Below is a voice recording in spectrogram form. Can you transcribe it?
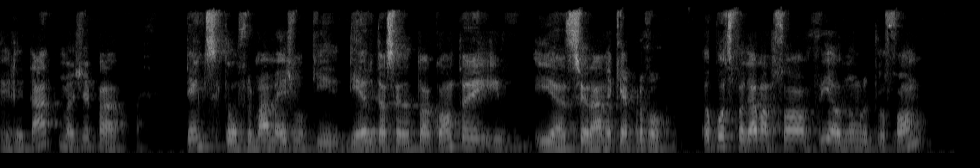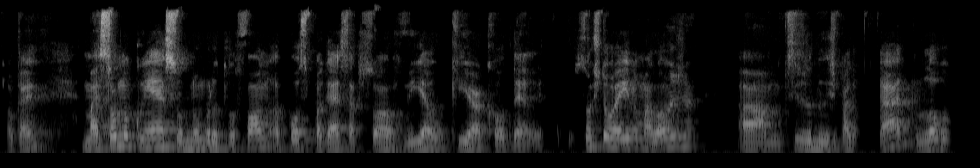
irritante, mas é para tem que se confirmar mesmo que dinheiro está saindo da tua conta e, e a senhora que aprovou. Eu posso pagar uma pessoa via o número de telefone, ok? Mas eu não conheço o número de telefone, eu posso pagar essa pessoa via o QR Code dele. Se eu estou aí numa loja, um, preciso de lhes pagar, logo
